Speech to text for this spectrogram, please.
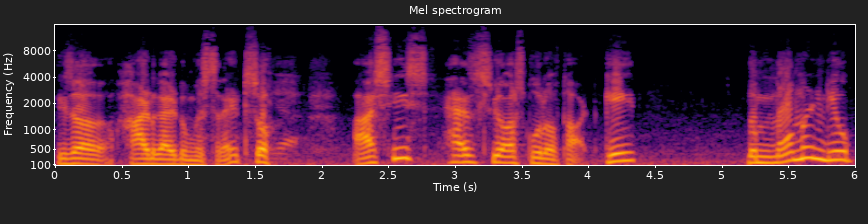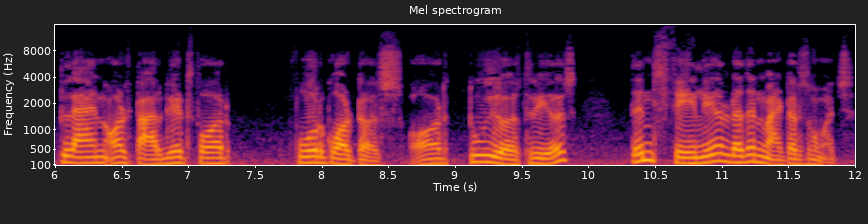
He's a hard guy to miss, right? So, yeah. Ashish has your school of thought. Ki the moment you plan or target for four quarters or two years, three years, then failure doesn't matter so much.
